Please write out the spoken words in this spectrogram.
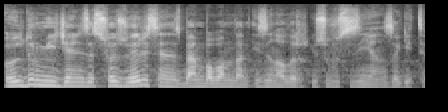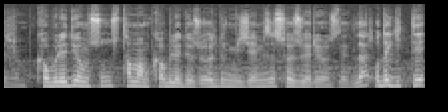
öldürmeyeceğinize söz verirseniz ben babamdan izin alır Yusuf'u sizin yanınıza getiririm. Kabul ediyor musunuz? Tamam kabul ediyoruz öldürmeyeceğimize söz veriyoruz dediler. O da gitti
